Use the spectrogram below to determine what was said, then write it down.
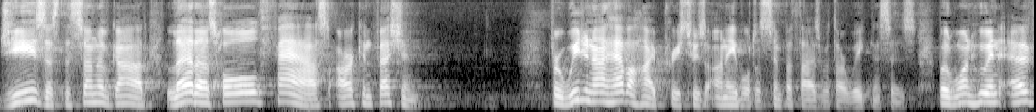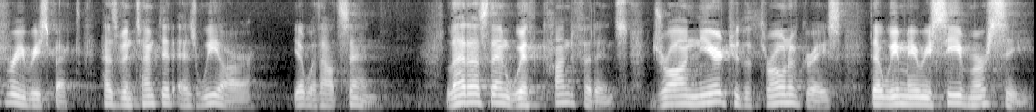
Jesus, the Son of God. Let us hold fast our confession. For we do not have a high priest who's unable to sympathize with our weaknesses, but one who in every respect has been tempted as we are, yet without sin. Let us then with confidence draw near to the throne of grace that we may receive mercy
